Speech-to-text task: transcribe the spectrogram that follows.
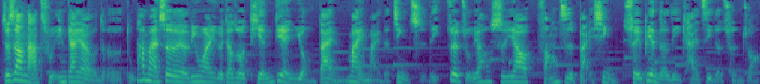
就是要拿出应该要有的额度。他们还设立了另外一个叫做田佃永代卖买的禁止令，最主要是要防止百姓随便的离开自己的村庄，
